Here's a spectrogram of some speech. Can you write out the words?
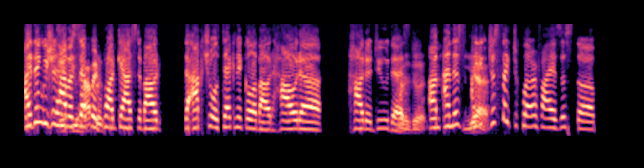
I think we should have If a separate happen- podcast about the actual technical about how to how to do this. how to do it. Um, and this, just like to clarify, is this the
